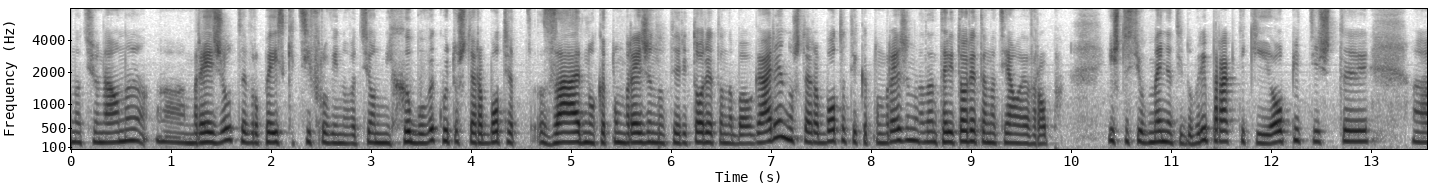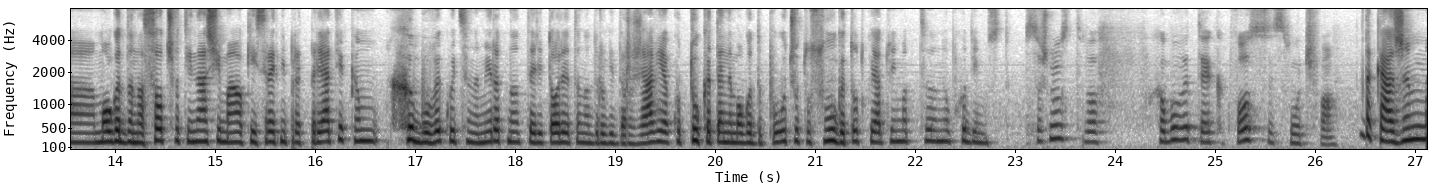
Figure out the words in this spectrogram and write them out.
национална мрежа от европейски цифрови иновационни хъбове, които ще работят заедно като мрежа на територията на България, но ще работят и като мрежа на територията на цяла Европа. И ще си обменят и добри практики, и опит, и ще могат да насочват и наши малки и средни предприятия към хъбове, които се намират на територията на други държави, ако тук те не могат да получат услугата, от която имат необходимост. Всъщност в хъбовете какво се случва? Да кажем,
